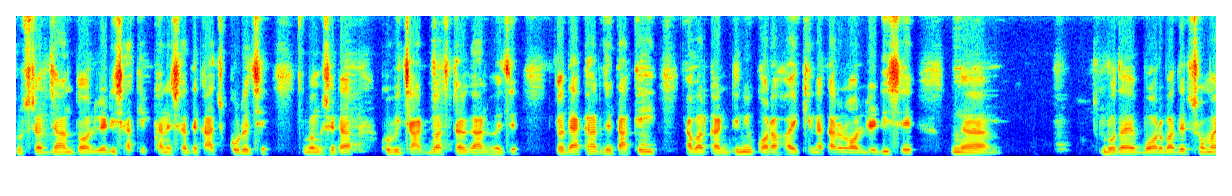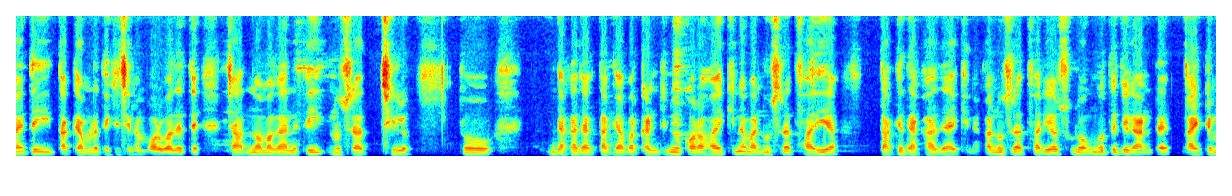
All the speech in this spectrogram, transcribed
নুসরাত জাহান তো অলরেডি শাকিব খানের সাথে কাজ করেছে এবং সেটা খুবই চার্টবাস্টার গান হয়েছে। তো দেখার যে তাকেই আবার কন্টিনিউ করা হয় কিনা, কারণ অলরেডি সে বোধহয় বরবাদের সময়তেই তাকে আমরা দেখেছিলাম। বরবাদেতে চাঁদ নমা গানেতেই নুসরাত ছিল। তো দেখা যাক তাকে আবার কন্টিনিউ করা হয় কিনা বা নুসরাত ফারিয়া তাকে দেখা যায় কিনা। কারণ নুসরাত ফারিয়াও সুরঙ্গতে যে গানটায় আইটেম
